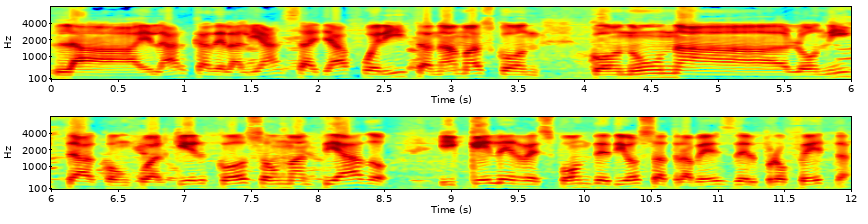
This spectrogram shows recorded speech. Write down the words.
la, el arca de la alianza allá afuera, nada más con, con una lonita, con cualquier cosa, un manteado. ¿Y qué le responde Dios a través del profeta?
